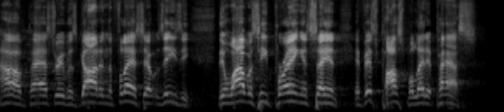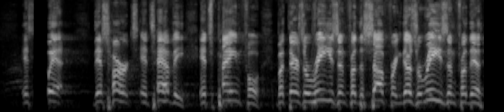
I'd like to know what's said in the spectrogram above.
Oh, Pastor, it was God in the flesh. That was easy. Then why was he praying and saying, if it's possible, let it pass? It's quit. This hurts. It's heavy. It's painful. But there's a reason for the suffering. There's a reason for this.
